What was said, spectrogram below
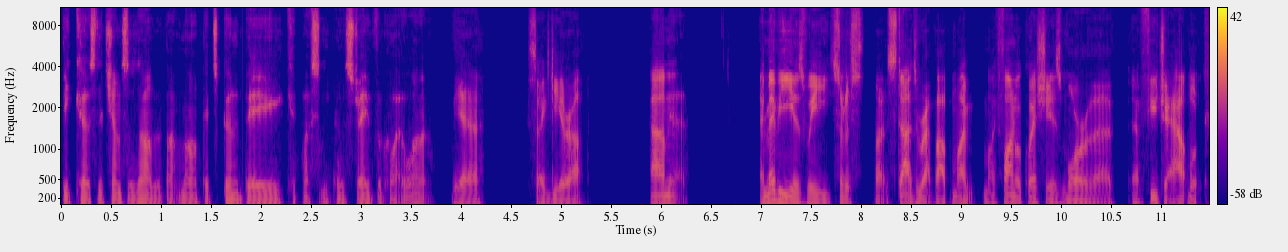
because the chances are that that market's going to be capacity constrained for quite a while. Yeah. So gear up. Um, yeah. And maybe as we sort of uh, start to wrap up, my, my final question is more of a, a future outlook,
